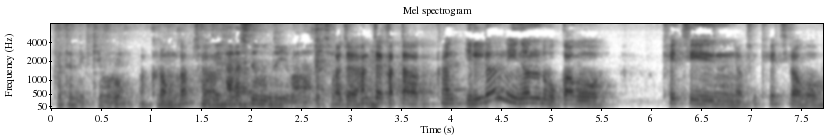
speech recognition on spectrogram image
같은 느낌으로 아, 그런가? 거기 잘하시는 분들이 많았었죠. 맞아요 한때 갔다가 한 1년 2년도 못 가고 KT는 역시 KT라고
